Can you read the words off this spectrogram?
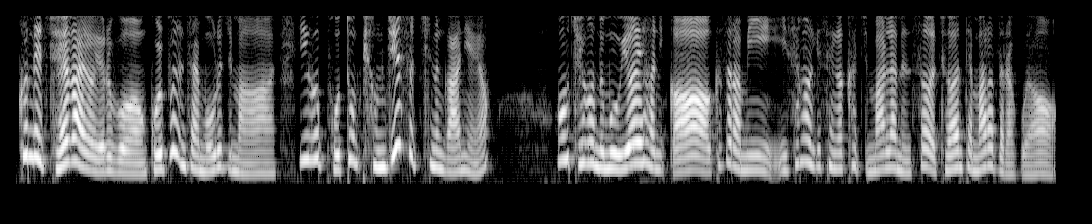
근데 제가요, 여러분, 골프는 잘 모르지만 이거 보통 평지에서 치는 거 아니에요? 어, 제가 너무 의아해하니까 그 사람이 이상하게 생각하지 말라면서 저한테 말하더라고요.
